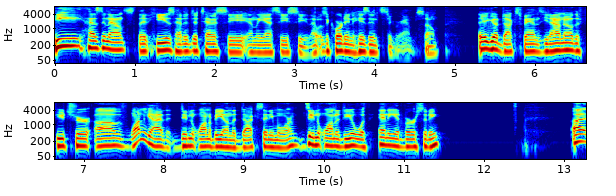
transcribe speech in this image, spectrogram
He has announced that he is headed to Tennessee and the SEC. That was according to his Instagram. So there you go, Ducks fans. You now know the future of one guy that didn't want to be on the Ducks anymore, didn't want to deal with any adversity. Uh,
